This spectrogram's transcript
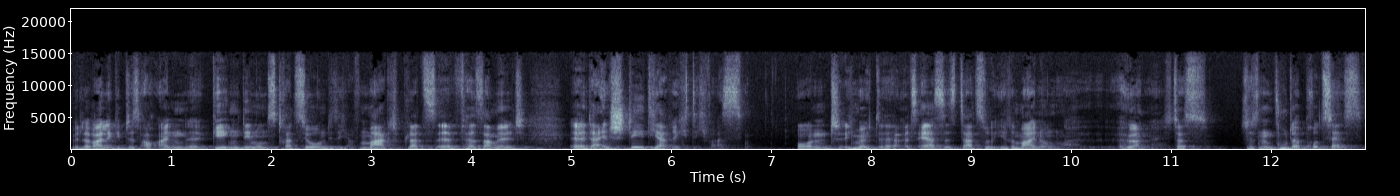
Mittlerweile gibt es auch eine Gegendemonstration, die sich auf dem Marktplatz äh, versammelt. Äh, da entsteht ja richtig was. Und ich möchte als erstes dazu Ihre Meinung äh, hören. Ist das, ist das ein guter Prozess?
